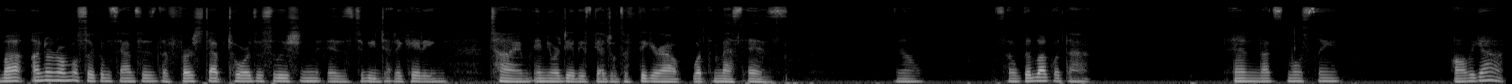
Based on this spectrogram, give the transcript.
But under normal circumstances, the first step towards a solution is to be dedicating time in your daily schedule to figure out what the mess is. You know? So good luck with that. And that's mostly all we got.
